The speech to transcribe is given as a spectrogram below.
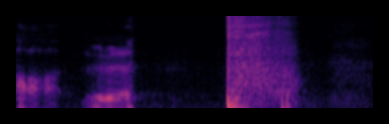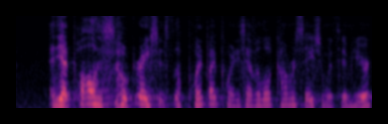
Uh, and yet, Paul is so gracious. Point by point, he's having a little conversation with him here.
